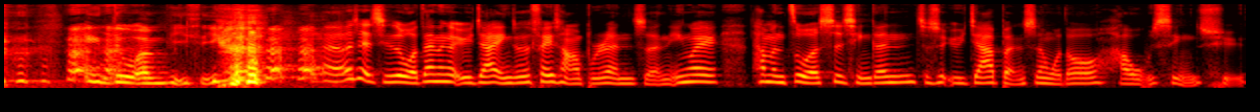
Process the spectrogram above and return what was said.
印度 NPC。对，而且其实我在那个瑜伽营就是非常的不认真，因为他们做的事情跟就是瑜伽本身我都毫无兴趣，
